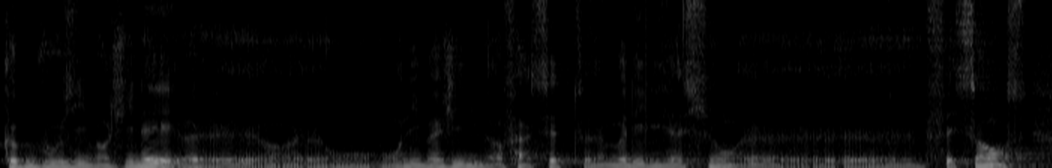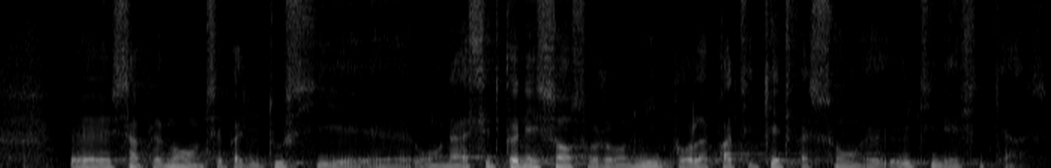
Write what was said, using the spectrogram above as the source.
comme vous imaginez, on, imagine, enfin, cette modélisation fait sens. simplement, on ne sait pas du tout si on a assez de connaissances aujourd'hui pour la pratiquer de façon utile et efficace.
